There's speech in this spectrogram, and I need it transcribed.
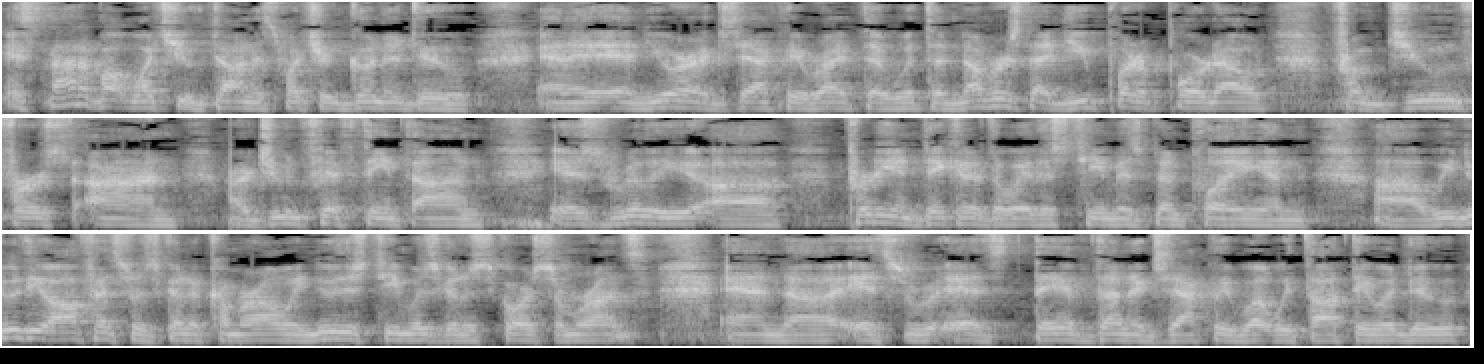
it's not about what you've done, it's what you're going to do, and and you are exactly right that with the numbers that you put poured out from June 1st on or June 15th on is really uh, pretty indicative the way this team has been playing. And uh, we knew the offense was going to come around. We knew this team was going to score some runs, and uh, it's, it's they have done exactly what we thought they would do.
